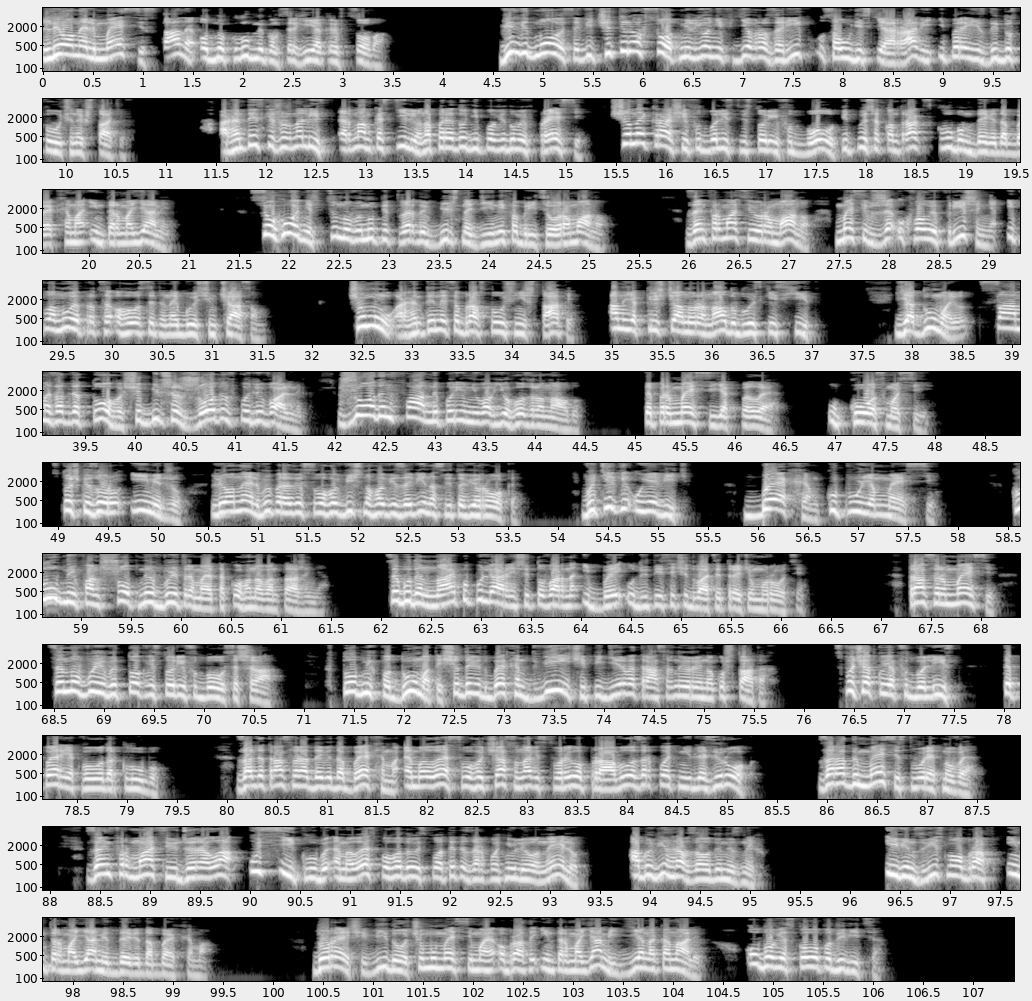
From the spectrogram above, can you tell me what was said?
Ліонель Мессі стане одноклубником Сергія Кривцова. Він відмовився від 400 мільйонів євро за рік у Саудівській Аравії і переїздить до Сполучених Штатів. Аргентинський журналіст Ернан Кастільо напередодні повідомив пресі, що найкращий футболіст в історії футболу підпише контракт з клубом Девіда Бекхема Інтер Майамі. Сьогодні ж цю новину підтвердив більш надійний Фабріціо Романо. За інформацією Романо, Месі вже ухвалив рішення і планує про це оголосити найближчим часом. Чому аргентинець обрав Сполучені Штати, а не як Кріщану Роналду Близький Схід? Я думаю, саме задля того, щоб більше жоден вболівальник, жоден фан не порівнював його з Роналду. Тепер Мессі як Пеле у космосі. З точки зору іміджу, Ліонель випередив свого вічного візаві на світові роки. Ви тільки уявіть, Бекхем купує Мессі. Клубний фаншоп не витримає такого навантаження. Це буде найпопулярніший товар на eBay у 2023 році. Трансфер Месі це новий виток в історії футболу США. Хто б міг подумати, що Девід Бекхем двічі підірве трансферний ринок у Штатах? Спочатку як футболіст, тепер як володар клубу. Задля трансфера Девіда Бекхема МЛС свого часу навіть створило правило зарплатні для зірок. Заради Месі створять нове. За інформацією джерела, усі клуби МЛС погодились платити зарплатню Ліонелю, аби він грав за один із них. І він, звісно, обрав Інтер Майамі Девіда Бекхема. До речі, відео, чому Мессі має обрати Інтер Майамі, є на каналі. Обов'язково подивіться.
